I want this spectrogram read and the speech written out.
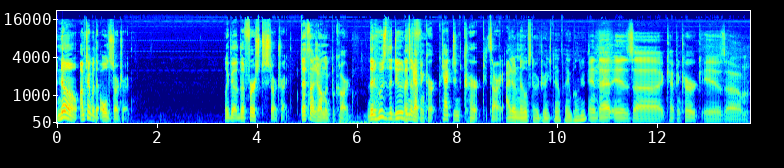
no, I'm talking about the old Star Trek. Like the the first Star Trek. That's not Jean Luc Picard. Then who's the dude? That's in the Captain Kirk. Captain Kirk. Sorry, I don't know Star Trek stuff. I apologize. And that is uh, Captain Kirk is um,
